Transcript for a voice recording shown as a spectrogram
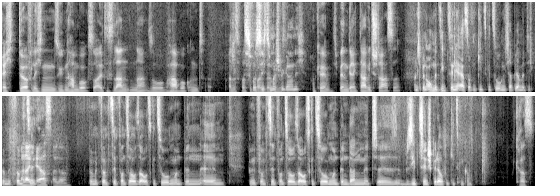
recht dörflichen Süden Hamburgs, so altes Land, ne? so Harburg und alles, was Das wusste ich zum Beispiel ist. gar nicht. Okay, ich bin direkt Davidstraße. Und ich bin auch mit 17 ja erst auf den Kiez gezogen. Ich, hab ja mit, ich bin, mit 15, Allein erst, Alter. bin mit 15 von zu Hause ausgezogen und bin, ähm, bin mit 15 von zu Hause ausgezogen und bin dann mit äh, 17 später auf den Kiez gekommen. Krass.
